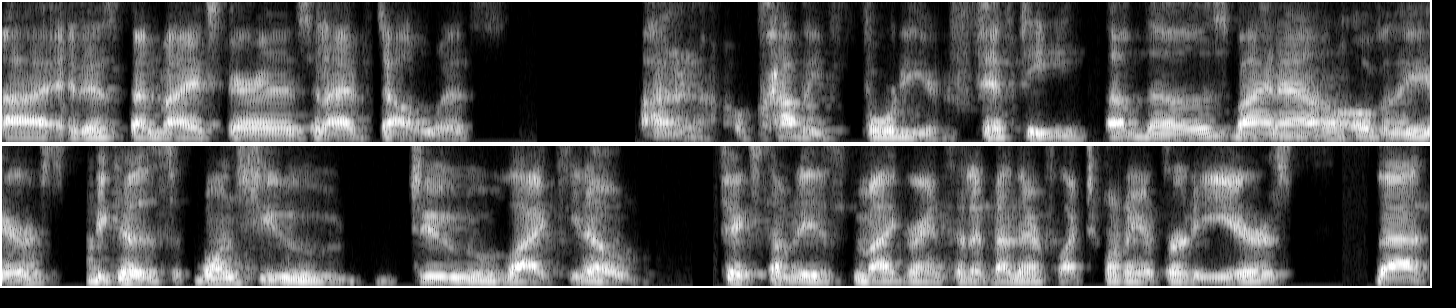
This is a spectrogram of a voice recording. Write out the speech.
uh, it has been my experience, and I've dealt with I don't know, probably 40 or 50 of those by now over the years. Because once you do, like, you know, fix somebody's migraines that have been there for like 20 or 30 years, that,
